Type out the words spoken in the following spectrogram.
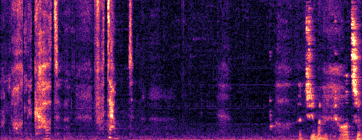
Man braucht eine Karte. Verdammt. Hat jemand eine Karte?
